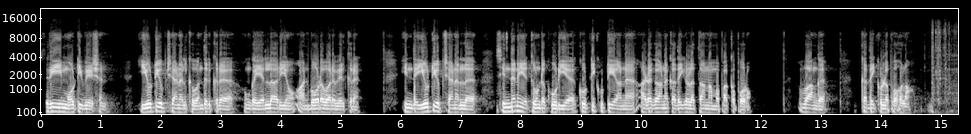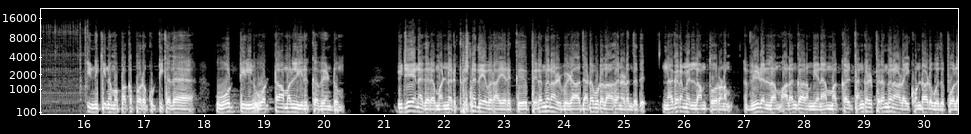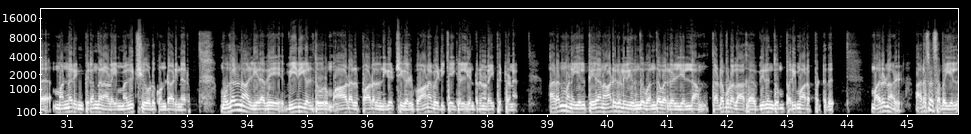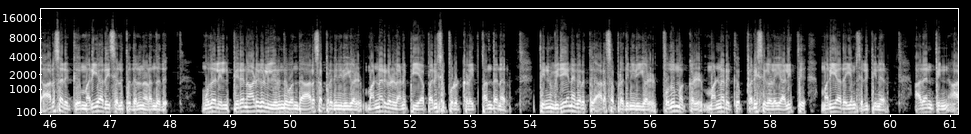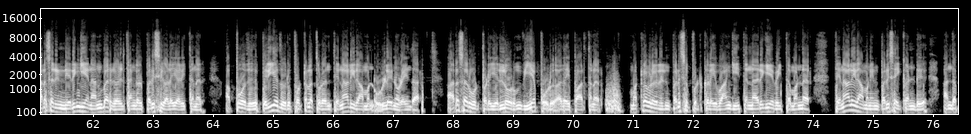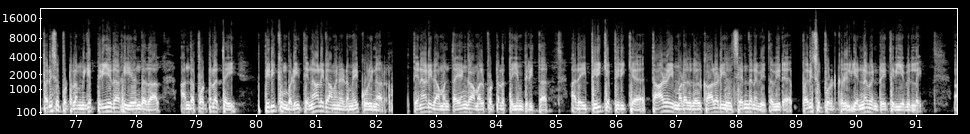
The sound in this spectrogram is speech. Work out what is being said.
Sri motivation YouTube சேனலுக்கு வந்திருக்கிற உங்கள் எல்லாரையும் அன்போடு வரவேற்கிறேன். இந்த யூடியூப் சேனலில் சிந்தனையை தூண்டக்கூடிய குட்டி குட்டியான அழகான கதைகளை தான் நம்ம பார்க்க போகிறோம் வாங்க கதைக்குள்ளே போகலாம். இன்னைக்கு நம்ம பார்க்க போகிற குட்டி கதை ஓட்டில் ஒட்டாமல் இருக்க வேண்டும். விஜயநகர மன்னர் கிருஷ்ணதேவராயருக்கு பிறந்தநாள் விழா தடபுடலாக நடந்தது. நகரமெல்லாம் தோரணம் வீடெல்லாம் அலங்காரம் என மக்கள் தங்கள் பிறந்த நாளை கொண்டாடுவது போல மன்னரின் பிறந்த நாளை மகிழ்ச்சியோடு கொண்டாடினர். முதல் நாள் இரவே வீதிகள் தோறும் ஆடல் பாடல் நிகழ்ச்சிகள் வான வேடிக்கைகள் என்று நடைபெற்றன. அரண்மனையில் பிற நாடுகளில் இருந்து வந்தவர்கள் எல்லாம் தடபுடலாக விருந்தும் பரிமாறப்பட்டது. மறுநாள் அரச சபையில் அரசருக்கு மரியாதை செலுத்துதல் நடந்தது. முதலில் பிற நாடுகளில் இருந்து வந்த அரச பிரதிநிதிகள் மன்னர்கள் அனுப்பிய பரிசுப் பொருட்களை தந்தனர். பின் விஜயநகரத்து அரச பிரதிநிதிகள் பொதுமக்கள் மன்னருக்கு பரிசுகளை அளித்து மரியாதையும் செலுத்தினர். அதன் பின் அரசரின் நெருங்கிய நண்பர்கள் தங்கள் பரிசுகளை அளித்தனர். அப்போது பெரியதொரு பொட்டலத்துடன் தெனாலிராமன் உள்ளே நுழைந்தார். அரசர் உட்பட எல்லோரும் வியப்போடு அதை பார்த்தனர். மற்றவர்களின் பரிசு பொருட்களை வாங்கி தன் அருகே வைத்த மன்னர் தெனாலிராமனின் பரிசை கண்டு அந்த பரிசு பொட்டலம் மிக பெரியதாக இருந்ததால் அந்த பொட்டலத்தை பிரிக்கும்படி தெனாலிராமனிடமே கூறினார். தெனாலிராமன் தயங்காமல் பொட்டலத்தையும் பிரித்தார். அதை பிரிக்க பிரிக்க தாழை மடல்கள் காலடியில் சேர்ந்தனவே தவிர பரிசு பொருட்கள் என்னவென்றே தெரியவில்லை.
